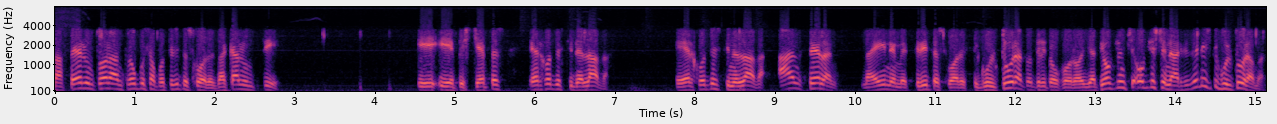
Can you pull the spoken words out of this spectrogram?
θα φέρουν τώρα ανθρώπους από τρίτες χώρες. Να κάνουν τι; Οι, οι επισκέπτες έρχονται στην Ελλάδα. Έρχονται στην Ελλάδα. Αν θέλαν να είναι με τρίτες χώρες, την κουλτούρα των τρίτων χωρών, γιατί όποιος, όποιος συνάρθει δεν έχει την κουλτούρα μας.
